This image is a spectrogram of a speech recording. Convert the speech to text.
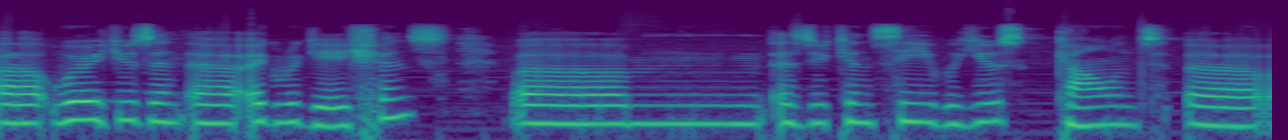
Uh, we're using uh, aggregations. Um, as you can see, we use count uh,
